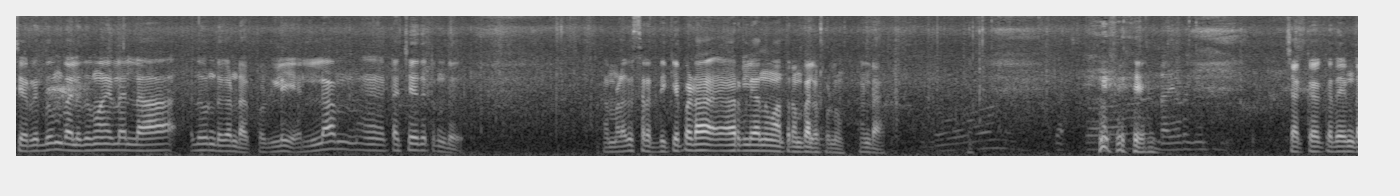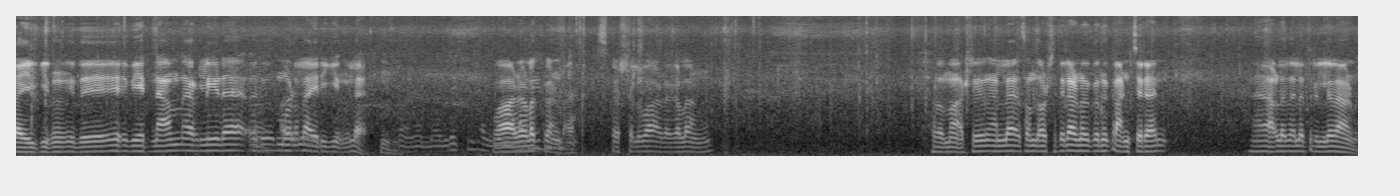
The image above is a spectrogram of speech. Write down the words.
ചെറുതും വലുതുമായുള്ള എല്ലാ ഇതും ഉണ്ട് കണ്ട കൊള്ളി എല്ലാം ടച്ച് ചെയ്തിട്ടുണ്ട് നമ്മളത് ശ്രദ്ധിക്കപ്പെടാറില്ല എന്ന് മാത്രം പലപ്പോഴും കണ്ട ചക്കൊക്കെ ദേ ഉണ്ടായിരിക്കുന്നു. ഇത് വിയറ്റ്നാം എർലിയുടെ ഒരു മോഡലായിരിക്കും അല്ലേ. വാഴകളൊക്കെ ഉണ്ട്. സ്പെഷ്യൽ വാഴകളാണ്. അപ്പോൾ മാഷ് നല്ല സന്തോഷത്തിലാണ് ഇതൊക്കെ ഒന്ന് കാണിച്ചു തരാൻ. ആൾ നല്ല ത്രില്ലിലാണ്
